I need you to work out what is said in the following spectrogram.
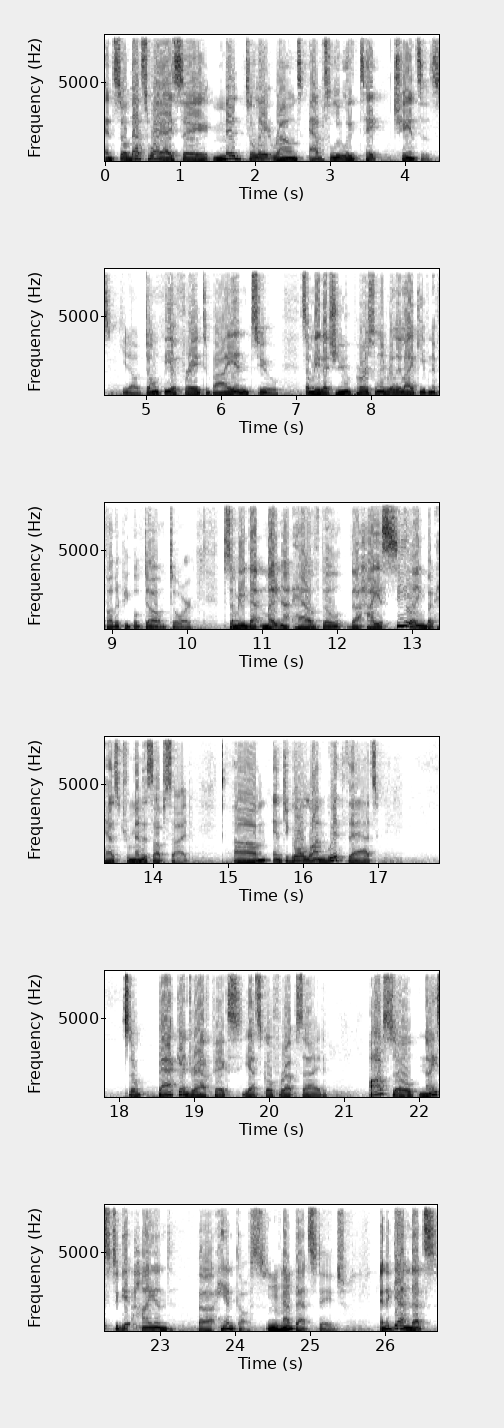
And so that's why I say mid to late rounds, absolutely take chances. You know, don't be afraid to buy into somebody that you personally really like, even if other people don't, or somebody that might not have the the highest ceiling but has tremendous upside. Um, and to go along with that, so back end draft picks, yes, go for upside. Also, nice to get high end uh, handcuffs at that stage. And again, that's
